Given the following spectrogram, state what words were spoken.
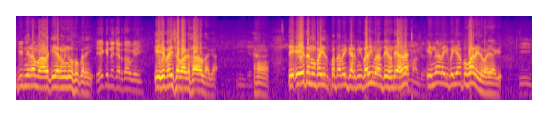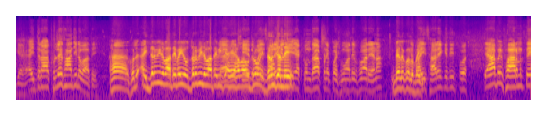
ਵੀ ਮੇਰਾ ਮਾਲਕ ਯਾਰ ਮੈਨੂੰ ਉਹ ਕਰੇ। ਇਹ ਕਿੰਨੇ ਚਿਰ ਦਾ ਹੋ ਗਿਆ ਜੀ? ਇਹ ਬਾਈ ਸਵਾ ਕੁ ਸਾਲ ਦਾਗਾ ਠੀਕ ਹੈ। ਹਾਂ। ਤੇ ਇਹ ਤੈਨੂੰ ਬਾਈ ਪਤਾ ਬਾਈ ਗਰਮੀ ਵਾਲੀ ਮੰਨਦੇ ਹੁੰਦੇ ਆ ਹਨਾ। ਇਹਨਾਂ ਲਈ ਬਈ ਆ ਫੁਹਾਰੇ ਲਵਾਇਆਗੇ। ਠੀਕ ਹੈ ਇਧਰ ਆ ਖੁੱਲੇ ਥਾਂ 'ਚ ਹੀ ਲਵਾਤੇ ਹਾਂ ਖੁੱਲੇ ਇੱਧਰ ਵੀ ਲਵਾਤੇ ਬਾਈ ਉਧਰ ਵੀ ਲਵਾਤੇ ਵੀ ਚਾਹੇ ਹਵਾ ਉਧਰੋਂ ਇੱਧਰ ਨੂੰ ਚੱਲੇ। ਇੱਕ ਹੁੰਦਾ ਆਪਣੇ ਪਸ਼ੂਆਂ ਦੇ ਫੁਹਾਰੇ ਹਨਾ? ਬਿਲਕੁਲ ਬਾਈ। ਬਾਈ ਸਾਰੇ ਕਿਤੇ ਤੇ ਆ ਬਈ ਫਾਰਮ ਤੇ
